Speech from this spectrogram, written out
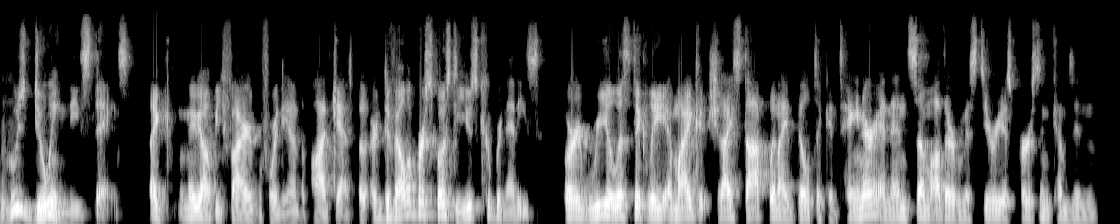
Mm-hmm. Who's doing these things? Like maybe I'll be fired before the end of the podcast, but are developers supposed to use Kubernetes? Or realistically, am I should I stop when I built a container and then some other mysterious person comes in and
